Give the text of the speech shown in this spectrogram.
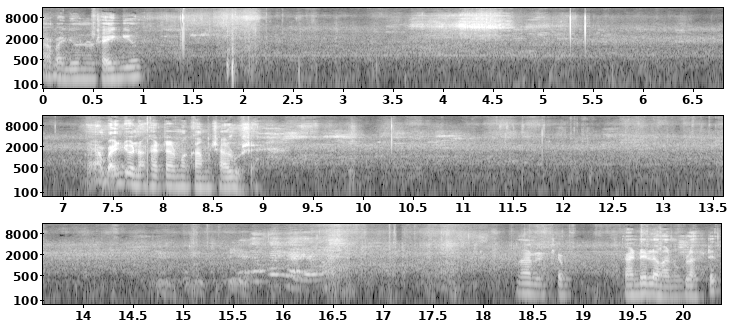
આ બાજુનું થઈ ગયું. આ બાજુના ખેતરમાં કામ ચાલુ છે. આ રીતે કાઢી લેવાનું પ્લાસ્ટિક.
